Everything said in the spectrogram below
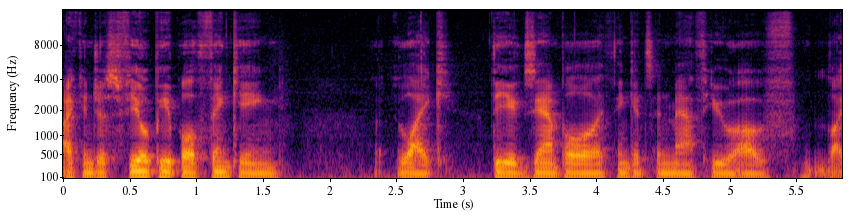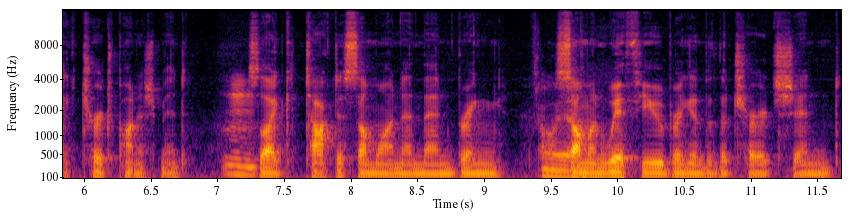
I can just feel people thinking, like the example I think it's in Matthew of like church punishment. Mm. So like talk to someone and then bring Oh, yeah. someone with you, bring them to the church, and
